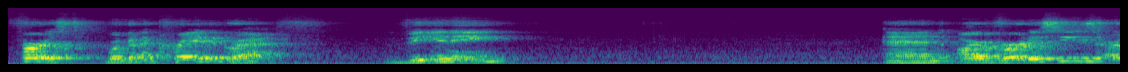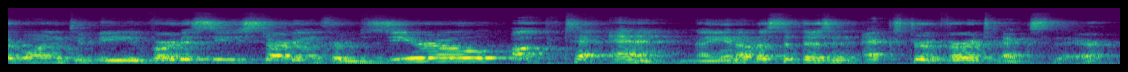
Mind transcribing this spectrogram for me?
First, we're going to create a graph, V and E, and our vertices are going to be vertices starting from 0 up to n. Now you notice that there's an extra vertex there,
